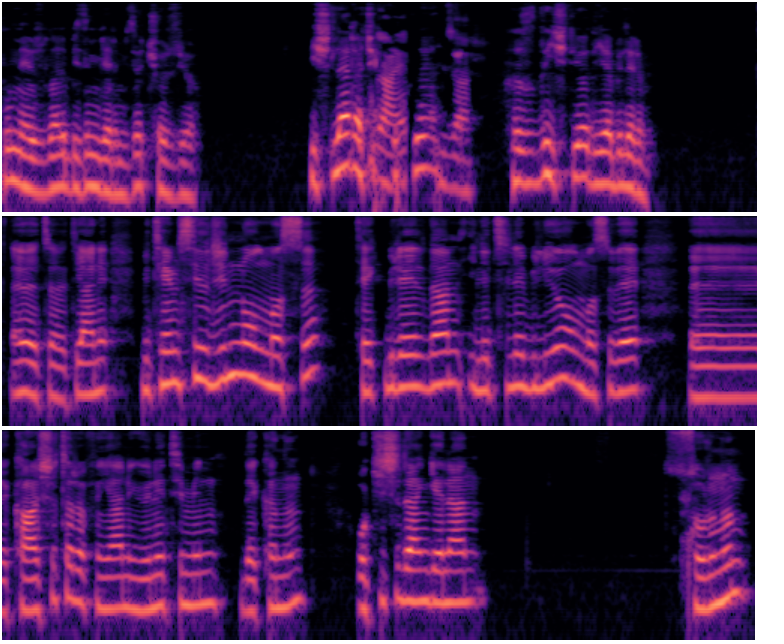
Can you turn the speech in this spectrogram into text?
bu mevzuları bizim yerimize çözüyor. İşler açıkçası güzel. hızlı işliyor diyebilirim. Evet evet yani bir temsilcinin olması tek bir elden iletilebiliyor olması ve e, karşı tarafın yani yönetimin, dekanın o kişiden gelen sorunun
